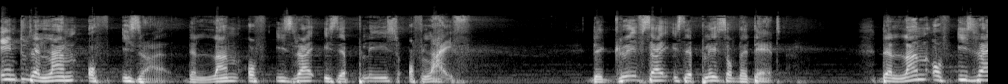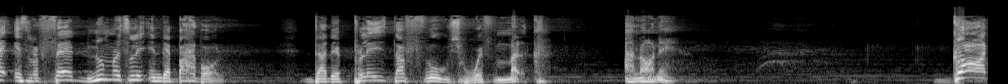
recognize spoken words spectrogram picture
into the land of Israel. The land of Israel is a place of life. The graveside is a place of the dead. The land of Israel is referred numerously in the Bible that a place that flows with milk and honey. God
